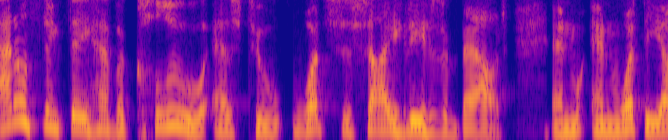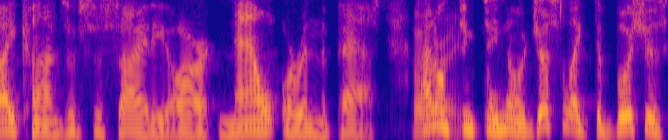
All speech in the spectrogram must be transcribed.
I don't think they have a clue as to what society is about and and what the icons of society are now or in the past. I don't right. think they know. Just like the Bushes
